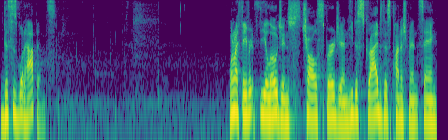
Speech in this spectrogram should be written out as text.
this is what happens. One of my favorite theologians, Charles Spurgeon, he describes this punishment saying,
